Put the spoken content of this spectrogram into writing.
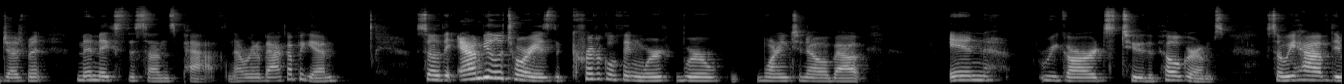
judgment, mimics the sun's path. Now we're going to back up again. So the ambulatory is the critical thing we're, we're wanting to know about in regards to the pilgrims. So we have the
